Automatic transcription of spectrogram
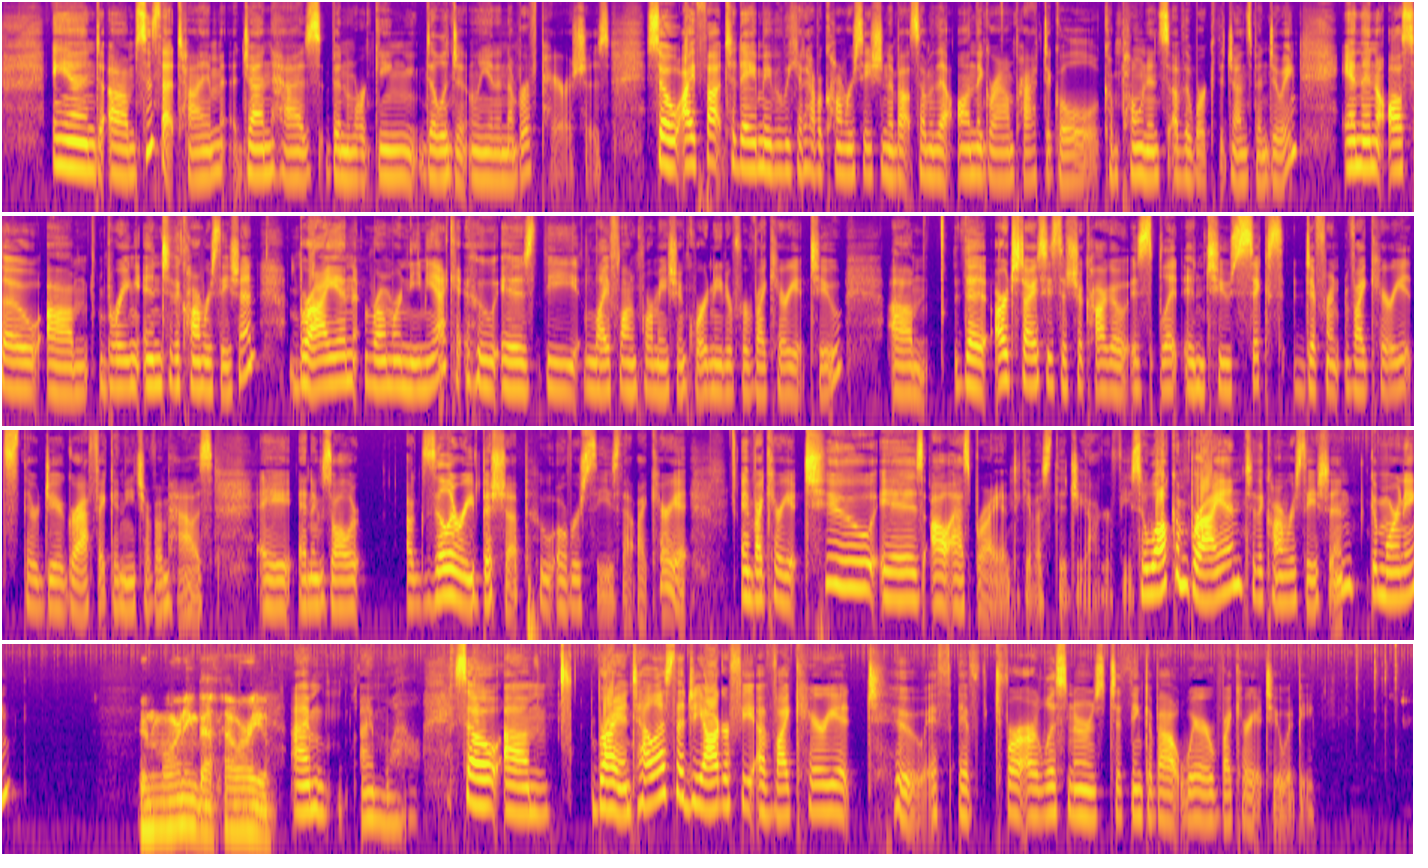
Mm-hmm. And um, since that time, Jen has been working diligently in a number of parishes. So I thought today maybe we could have a conversation about some of the on the ground practical components of the work that Jen's been doing. And then also um, bring into the conversation Brian Romer Nemiak, who is the lifelong formation coordinator for Vicariate 2. Um, the Archdiocese of Chicago is split into six different vicariates. They're geographic, and each of them has a an auxiliary, auxiliary bishop who oversees that vicariate. And Vicariate 2 is, I'll ask Brian to give us the geography. So, welcome, Brian, to the conversation. Good morning. Good morning, Beth. How are you? I'm I'm well. So, um, Brian, tell us the geography of Vicariate 2, if, if for our listeners to think about where Vicariate 2 would be.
